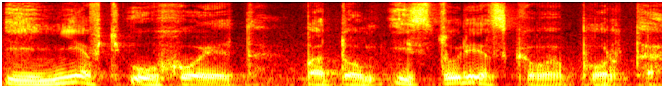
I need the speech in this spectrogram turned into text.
И нефть уходит потом из турецкого порта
